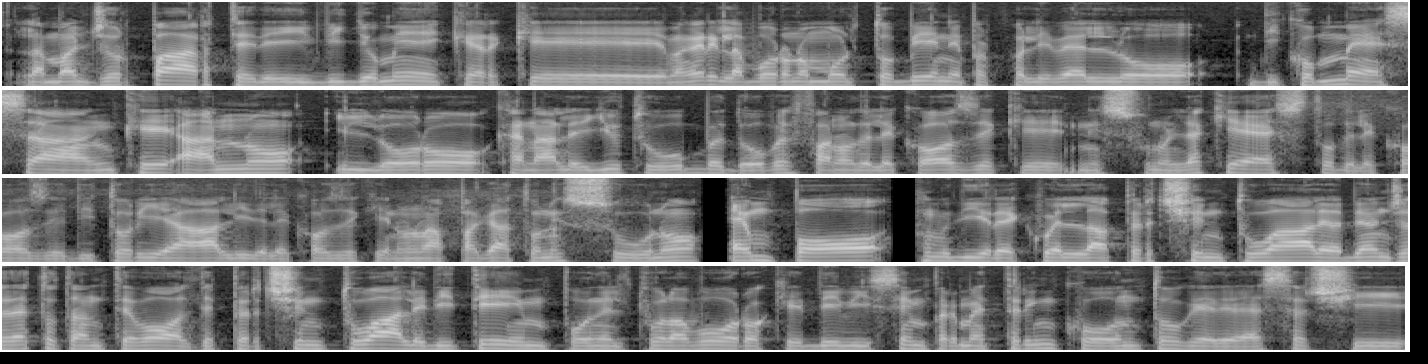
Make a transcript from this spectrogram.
la maggior parte dei videomaker che magari lavorano molto bene proprio a livello di commessa anche, hanno il loro canale YouTube dove fanno delle cose che nessuno gli ha chiesto, delle cose editoriali, delle cose che non ha pagato nessuno. È un po' come dire quella quella percentuale, l'abbiamo già detto tante volte, percentuale di tempo nel tuo lavoro che devi sempre mettere in conto, che deve esserci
